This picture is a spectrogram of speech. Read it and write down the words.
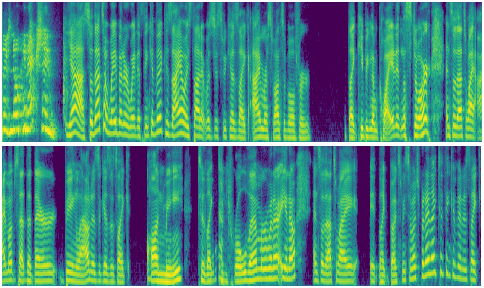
there's no connection. Yeah. So that's a way better way to think of it. Cause I always thought it was just because like I'm responsible for like keeping them quiet in the store. And so that's why I'm upset that they're being loud, is because it's like on me to like yeah. control them or whatever, you know? And so that's why it like bugs me so much but i like to think of it as like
